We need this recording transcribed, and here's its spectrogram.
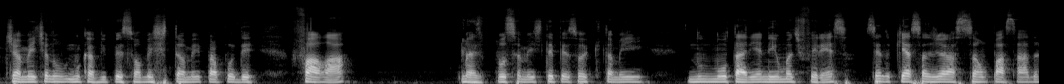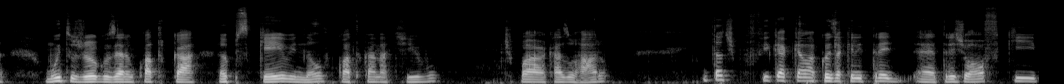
Ultimamente eu nu- nunca vi pessoalmente também para poder falar. Mas possivelmente tem pessoas que também não notaria nenhuma diferença. Sendo que essa geração passada, muitos jogos eram 4K upscale e não 4K nativo tipo a caso raro. Então, tipo, fica aquela coisa, aquele tre é, trade-off que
